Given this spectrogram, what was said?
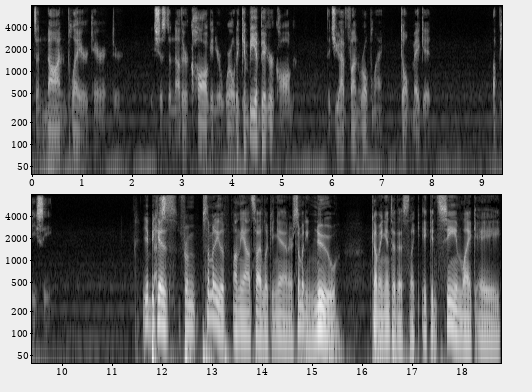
It's a non player character. It's just another cog in your world. It can be a bigger cog that you have fun role playing. Don't make it a PC. Yeah, because from somebody on the outside looking in, or somebody new coming into this, like it can seem like a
